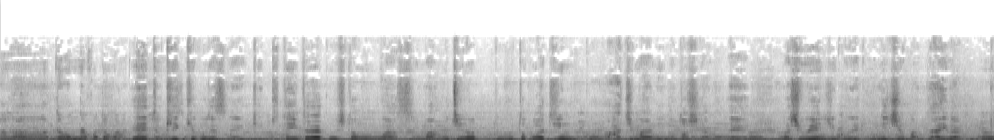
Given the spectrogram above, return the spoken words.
はい、どんなことがえーと、結局ですね来ていただく人は、まあ、うちのところは人口が8万人の都市なので、うん、まあ、周辺人口で20万ないわけで、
